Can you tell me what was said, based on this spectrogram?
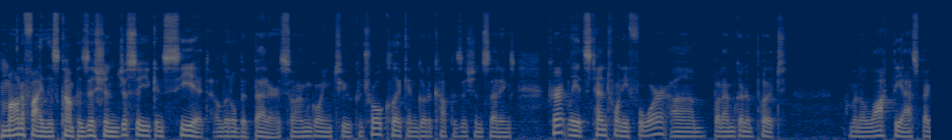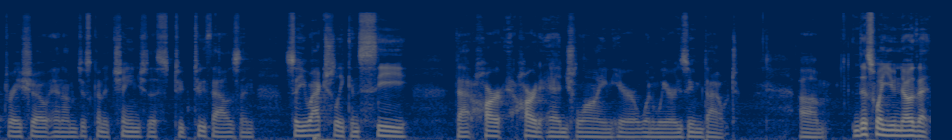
modify this composition just so you can see it a little bit better. So I'm going to control click and go to composition settings. Currently it's 1024, um, but I'm going to put I'm going to lock the aspect ratio and I'm just going to change this to 2000 so you actually can see that hard, hard edge line here when we are zoomed out. Um, this way you know that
